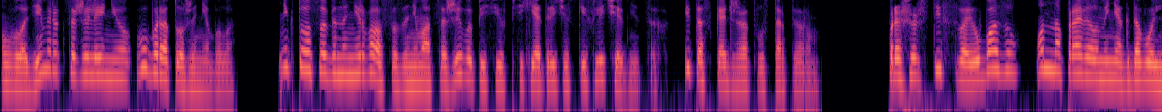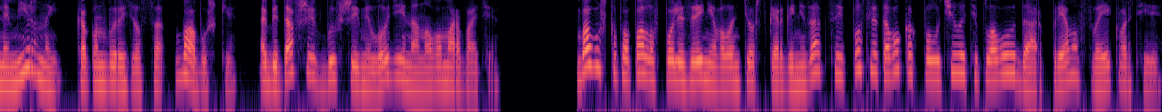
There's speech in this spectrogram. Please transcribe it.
У Владимира, к сожалению, выбора тоже не было. Никто особенно не рвался заниматься живописью в психиатрических лечебницах и таскать жратву старпёром. Прошерстив свою базу, он направил меня к довольно мирной, как он выразился, бабушке, обитавшей в бывшей мелодии на Новом Арбате. Бабушка попала в поле зрения волонтерской организации после того, как получила тепловой удар прямо в своей квартире.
